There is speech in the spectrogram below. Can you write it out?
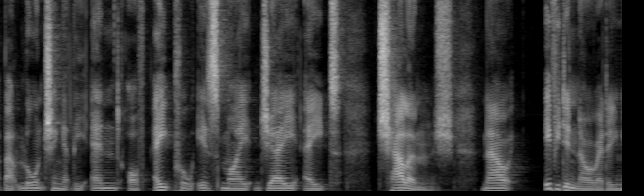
about launching at the end of April is my J8 Challenge. Now, if you didn't know already,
